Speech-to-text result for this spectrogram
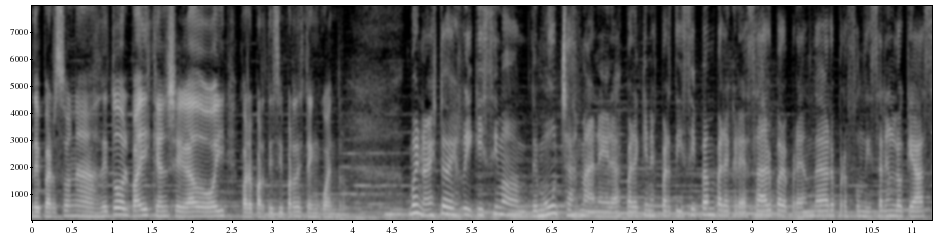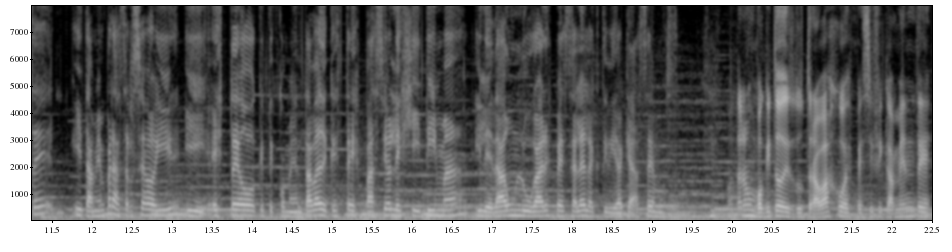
de personas de todo el país que han llegado hoy para participar de este encuentro? Bueno, esto es riquísimo de muchas maneras para quienes participan, para crecer, para aprender, profundizar en lo que hace y también para hacerse oír. Y esto que te comentaba de que este espacio legitima y le da un lugar especial a la actividad que hacemos. Contanos un poquito de tu trabajo específicamente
